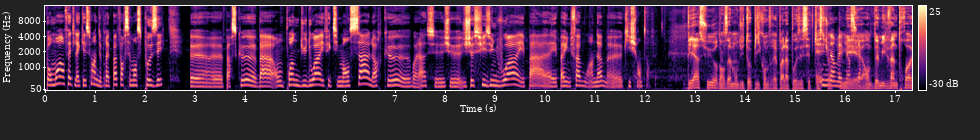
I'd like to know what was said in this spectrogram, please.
pour moi, en fait, la question elle devrait pas forcément se poser. euh, parce que bah on pointe du doigt effectivement ça alors que euh, voilà je, je suis une voix et pas et pas une femme ou un homme euh, qui chante en fait Bien sûr, dans un monde utopique, on ne devrait pas la poser cette question. Non, mais bien sûr. en 2023,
